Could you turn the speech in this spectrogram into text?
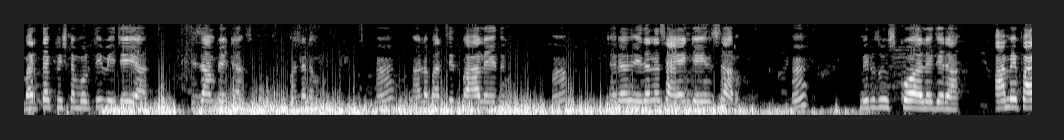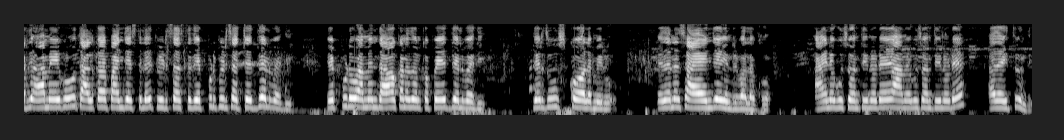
భర్త కృష్ణమూర్తి విజయ నిజాంపేట మండలం. వాళ్ళ పరిస్థితి బాగాలేదు జర ఏదైనా సాయం చేయిస్తారు. మీరు చూసుకోవాలి జర. ఆమె పరి ఆమెకు తలకాయ పని చేస్తలేదు పిడిసి వస్తుంది. ఎప్పుడు పిడిసి వచ్చేది తెలియదు ఎప్పుడు ఆమె దావకన దొలకపోయేది తెలియదు జర చూసుకోవాలి మీరు. ఏదైనా సాయం చేయండి వాళ్ళకు. ఆయన కూర్చొని తినుడే ఆమె కూర్చొని తినుడే అది అవుతుంది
